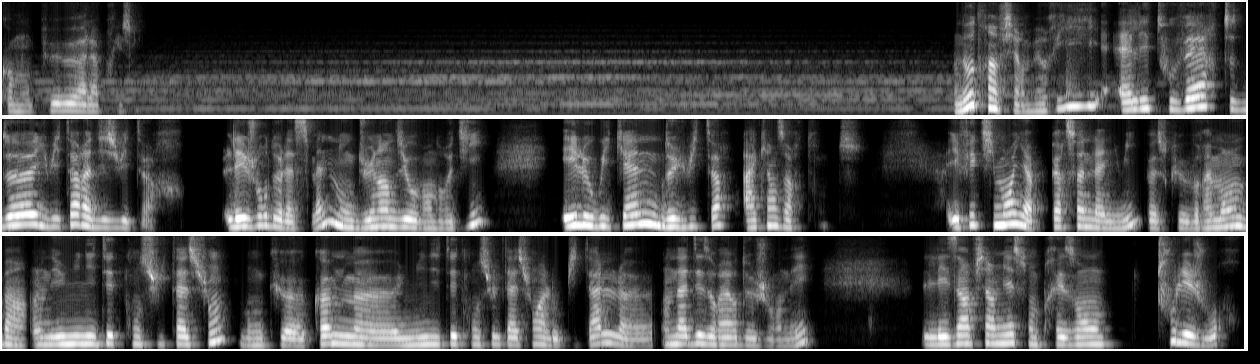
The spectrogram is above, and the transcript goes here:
comme on peut à la prison. Notre infirmerie, elle est ouverte de 8h à 18h, les jours de la semaine, donc du lundi au vendredi, et le week-end de 8h à 15h30. Effectivement, il n'y a personne la nuit parce que vraiment, ben, on est une unité de consultation. Donc, euh, comme euh, une unité de consultation à l'hôpital, on a des horaires de journée. Les infirmiers sont présents tous les jours,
